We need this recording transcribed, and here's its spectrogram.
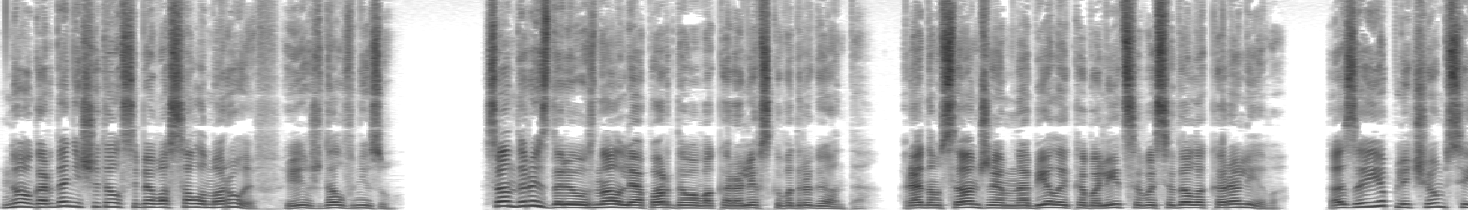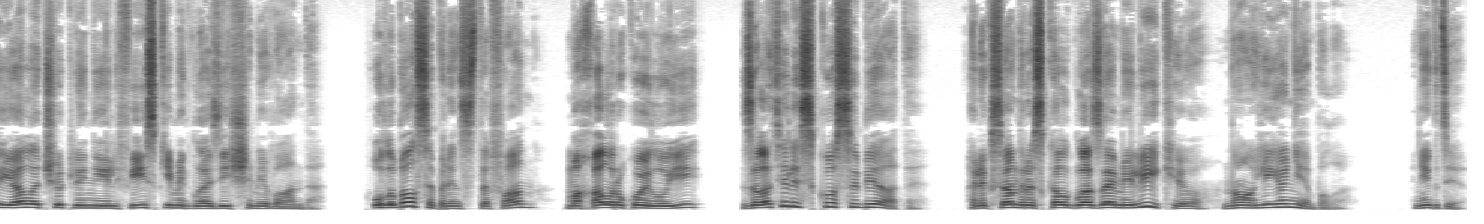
но Гордани считал себя вассалом Ароев и ждал внизу. Сандер издали узнал леопардового королевского драганта. Рядом с Анджием на белой кабалице восседала королева, а за ее плечом сияла чуть ли не эльфийскими глазищами Ванда. Улыбался принц Стефан, махал рукой Луи, золотились косы Биаты. Александр искал глазами Ликию, но ее не было. Нигде.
